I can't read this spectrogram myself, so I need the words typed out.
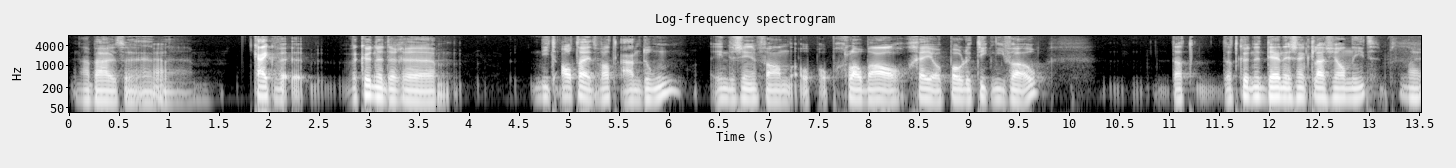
naar buiten. En, Ja. kijk, we, we kunnen er niet altijd wat aan doen. In de zin van op, op globaal geopolitiek niveau. Dat, dat kunnen Dennis en Klaas-Jan niet. Nee.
